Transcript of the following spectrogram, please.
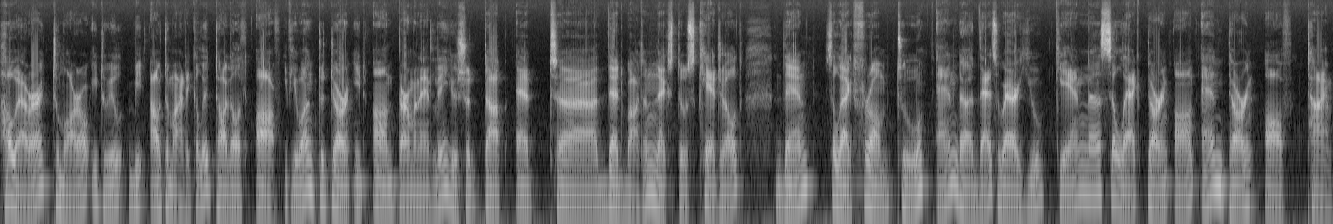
However, tomorrow it will be automatically toggled off. If you want to turn it on permanently, you should tap at uh, that button next to scheduled then select from to and uh, that's where you can uh, select turn on and turn off time.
